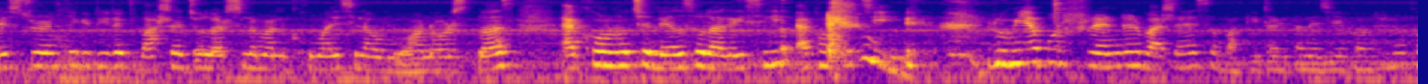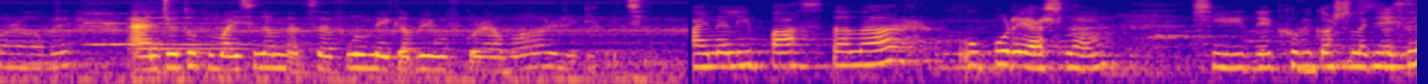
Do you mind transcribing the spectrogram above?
রেস্টুরেন্ট থেকে ডিরেক্ট বাসায় চলে আসছিলাম আর ঘুমাইছিলাম ওয়ান আওয়ার্স প্লাস এখন হচ্ছে নেলসও লাগাইছি। এখন হচ্ছি রুমিয়াপুর ফ্রেন্ডের বাসায় সো বাকিটা এখানে যেয়ে কন্টিনিউ করা হবে। অ্যান্ড যেহেতু ঘুমাইছিলাম দ্যাটস ফুল মেকআপ রিমুভ করে আবার রেডি হয়েছি। ফাইনালি পাঁচতলা উপরে আসলাম। সিঁড়িতে খুবই কষ্ট লাগতেছে।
